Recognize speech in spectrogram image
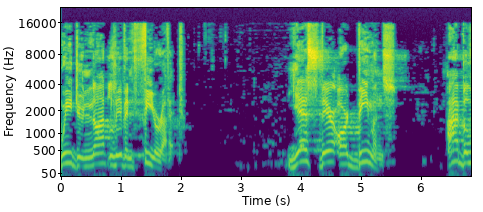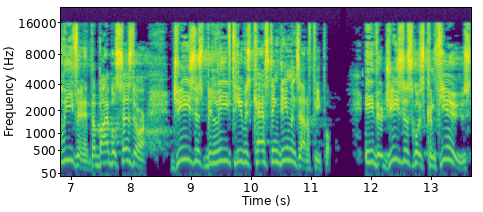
we do not live in fear of it. Yes, there are demons. I believe in it. The Bible says there are. Jesus believed he was casting demons out of people. Either Jesus was confused.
